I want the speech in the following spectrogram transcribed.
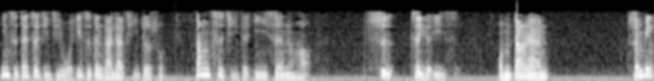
因此，在这几集我一直跟大家提，就是说，当自己的医生哈是这个意思。我们当然生病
